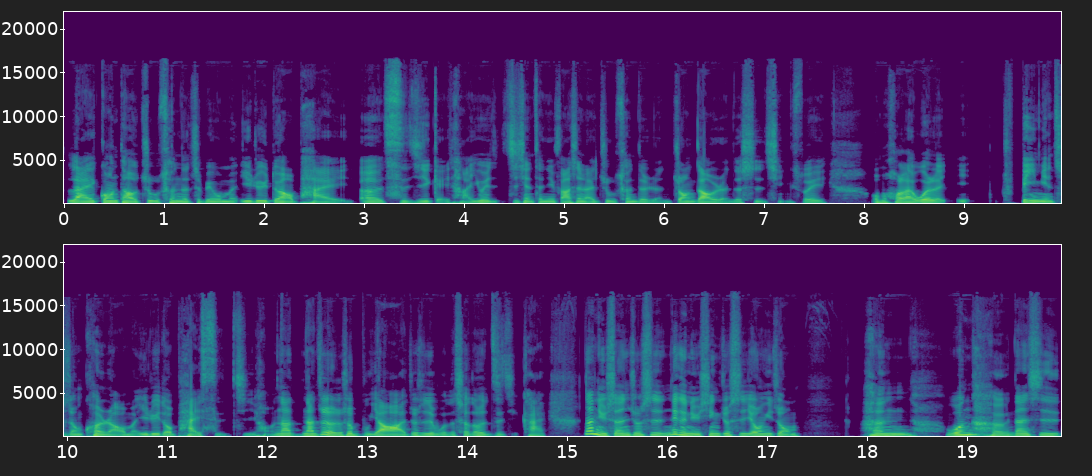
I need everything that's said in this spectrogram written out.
来广岛驻村的这边，我们一律都要派呃司机给他，因为之前曾经发生来驻村的人撞到人的事情，所以我们后来为了一。避免这种困扰，我们一律都派司机哈。那男助手就说不要啊，就是我的车都是自己开。那女生就是那个女性，就是用一种很温和，但是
